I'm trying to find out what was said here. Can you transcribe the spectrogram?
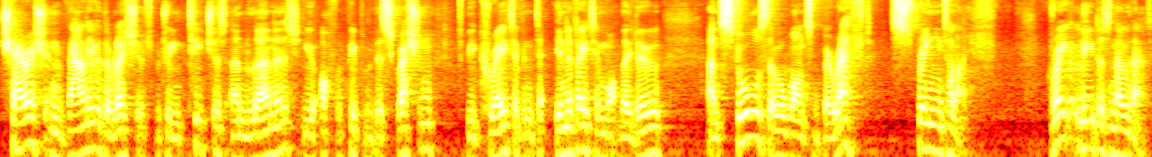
cherish and value the relationships between teachers and learners. You offer people discretion to be creative and to innovate in what they do. And schools that were once bereft spring to life. Great leaders know that.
